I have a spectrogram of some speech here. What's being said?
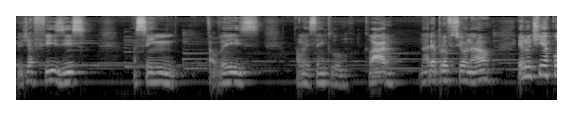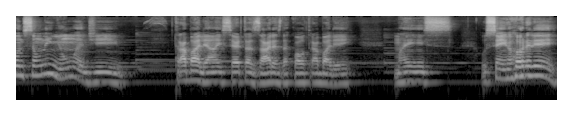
eu já fiz isso. Assim, talvez um exemplo claro, na área profissional, eu não tinha condição nenhuma de trabalhar em certas áreas da qual trabalhei, mas o Senhor ele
